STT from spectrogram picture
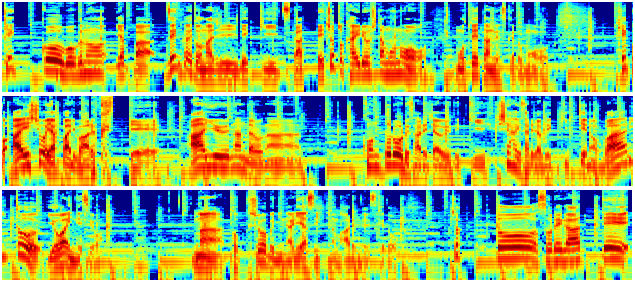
結構僕のやっぱ前回と同じデッキ使ってちょっと改良したものを持ってったんですけども結構相性やっぱり悪くってああいうなんだろうなコントロールされちゃうデッキ支配されちゃうデッキっていうのは割と弱いんですよ。まあトップ勝負になりやすいっていうのもあるんですけどちょっとそれがあって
